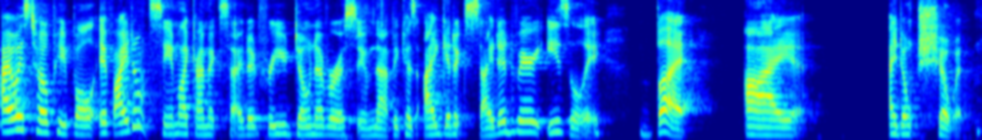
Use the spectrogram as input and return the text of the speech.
I always tell people if I don't seem like I'm excited for you, don't ever assume that because I get excited very easily, but I I don't show it.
